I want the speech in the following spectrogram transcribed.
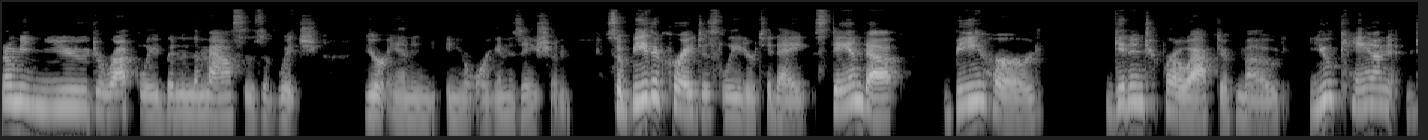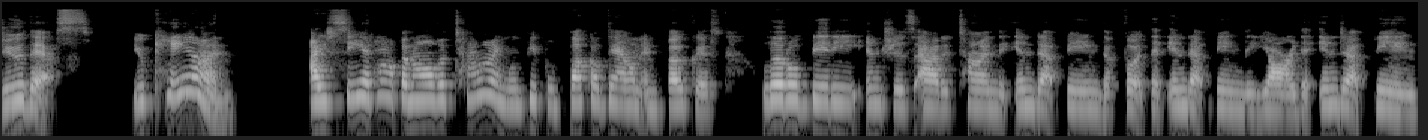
I don't mean you directly, but in the masses of which you're in, in in your organization. So be the courageous leader today. Stand up, be heard, get into proactive mode. You can do this. You can. I see it happen all the time when people buckle down and focus little bitty inches at a time that end up being the foot, that end up being the yard, that end up being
